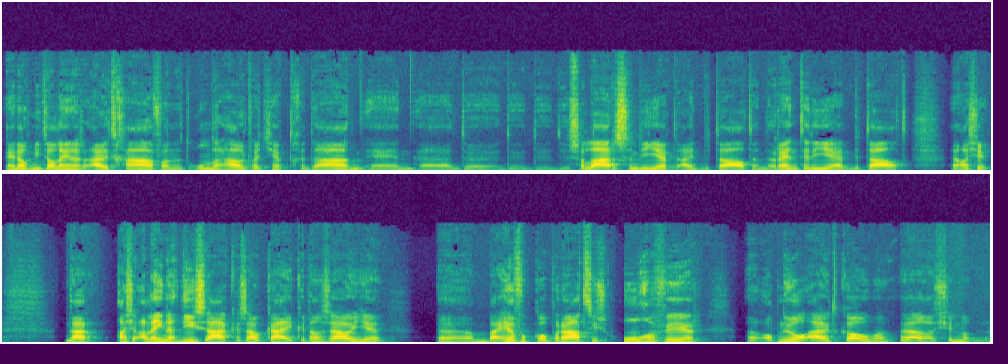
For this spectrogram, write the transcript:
en ook niet alleen als uitgaven het onderhoud wat je hebt gedaan en de, de, de, de salarissen die je hebt uitbetaald en de rente die je hebt betaald. Als je als je alleen naar die zaken zou kijken, dan zou je uh, bij heel veel corporaties ongeveer uh, op nul uitkomen. Ja, als je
